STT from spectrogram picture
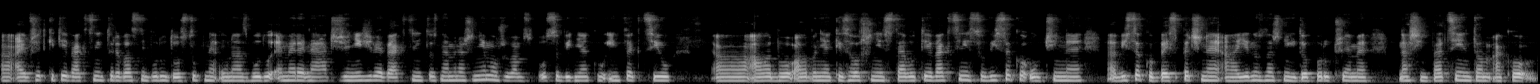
aj všetky tie vakcíny, ktoré vlastne budú dostupné u nás, budú mRNA, čiže neživé vakcíny. To znamená, že nemôžu vám spôsobiť nejakú infekciu alebo, alebo nejaké zhoršenie stavu. Tie vakcíny sú vysoko účinné, vysoko bezpečné a jednoznačne ich doporučujeme našim pacientom ako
